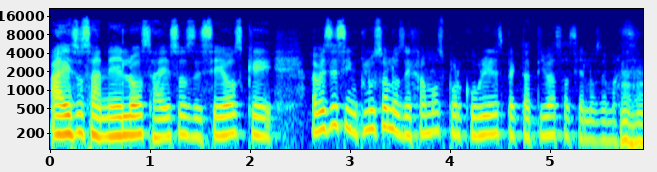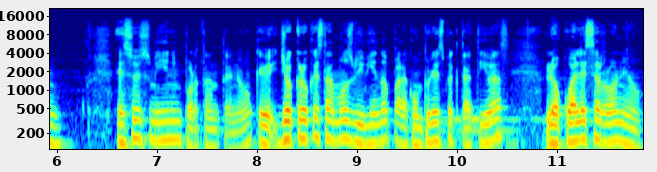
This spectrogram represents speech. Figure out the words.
a esos anhelos, a esos deseos que a veces incluso los dejamos por cubrir expectativas hacia los demás. Eso es bien importante, ¿no? Que yo creo que estamos viviendo para cumplir expectativas, lo cual es erróneo.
